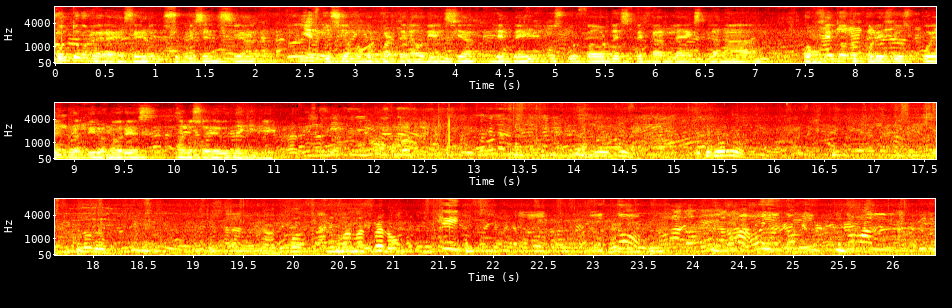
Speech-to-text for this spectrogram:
Junto con agradecer su presencia y entusiasmo por parte de la audiencia, le pedimos por favor despejar la explanada, objeto de los colegios puedan rendir honores a los héroes de Quique el espíritu.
